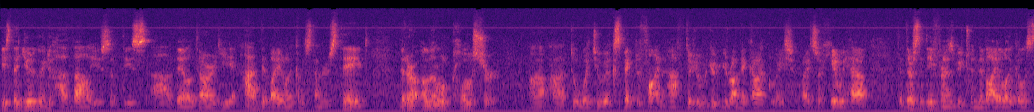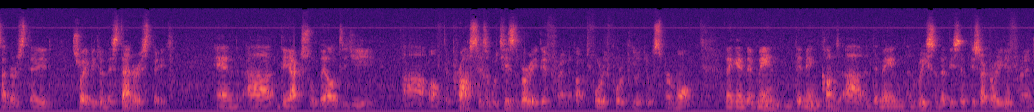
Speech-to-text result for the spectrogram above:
is that you're going to have values of this uh, delta RG at the biological standard state that are a little closer uh, uh, to what you expect to find after you, you, run the calculation, right? So here we have that there's a difference between the biological standard state, sorry, between the standard state and uh, the actual delta G uh, of the process, which is very different, about 44 kilojoules per mole. And again, the main, the main, uh, the main reason that these, these are very different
